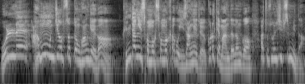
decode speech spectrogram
원래 아무 문제 없었던 관계가 굉장히 서먹서먹하고 이상해져요. 그렇게 만드는 거 아주 손쉽습니다.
